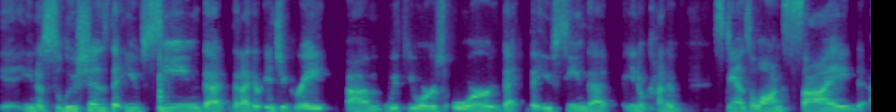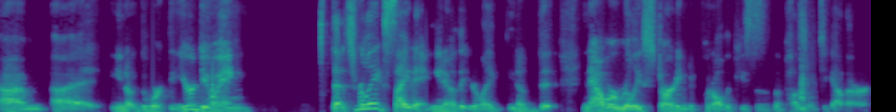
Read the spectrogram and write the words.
you know solutions that you've seen that that either integrate um, with yours or that that you've seen that you know kind of stands alongside um, uh, you know the work that you're doing that's really exciting you know that you're like you know that now we're really starting to put all the pieces of the puzzle together.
